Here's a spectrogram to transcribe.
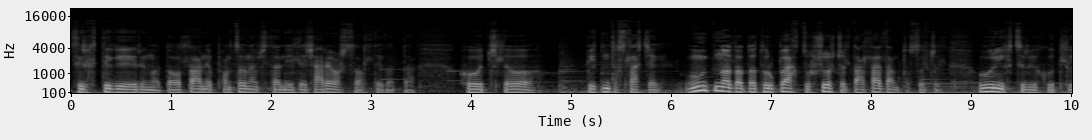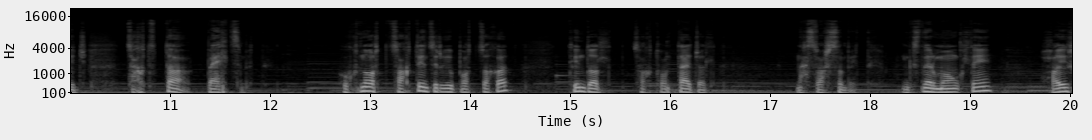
цэрэгтэйгээ ирэн одоо улааны понцог намжлаа нийлээ шарын урсгалыг одоо хөөжлөө бидэн туслаач яг. Үүнд нь бол одоо төр байх зөвшөөрчл далаалам тусалж өөрийн их цэргийг хөдөлгөж цогттой байлцсан байт хөхнөөрт цогтын цэргийг бут зохиод тэнд бол цогт хунтайж бол нас барсан байдаг. Ингэснээр Монголын хоёр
